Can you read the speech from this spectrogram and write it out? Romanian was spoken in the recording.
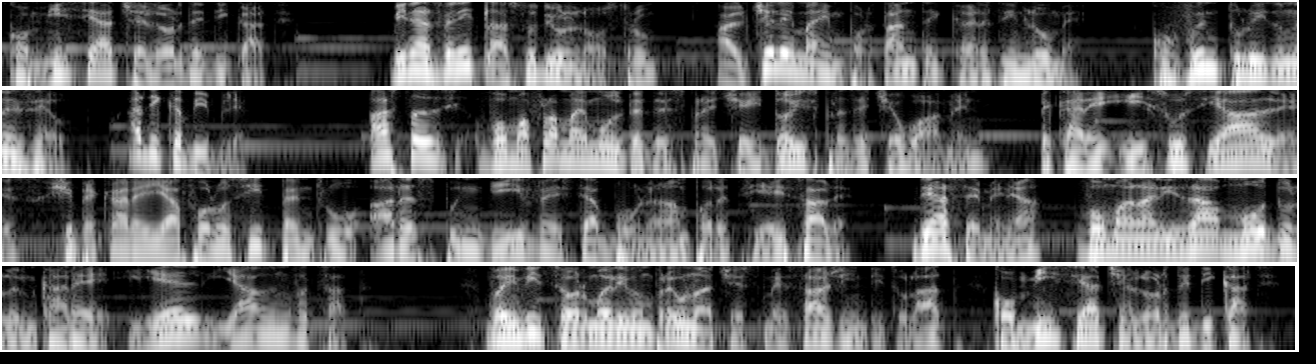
Comisia celor dedicați. Bine ați venit la studiul nostru al celei mai importante cărți din lume, Cuvântul lui Dumnezeu, adică Biblia. Astăzi vom afla mai multe despre cei 12 oameni pe care Isus i-a ales și pe care i-a folosit pentru a răspândi vestea bună a împărăției sale. De asemenea, vom analiza modul în care El i-a învățat. Vă invit să urmărim împreună acest mesaj intitulat Comisia celor dedicați.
